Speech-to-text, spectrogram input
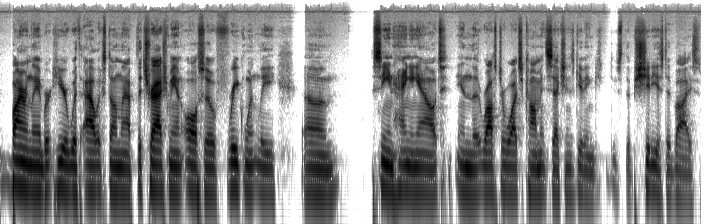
Byron Lambert here with Alex Dunlap, the trash man, also frequently. Um, seen hanging out in the roster watch comment sections giving just the shittiest advice.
